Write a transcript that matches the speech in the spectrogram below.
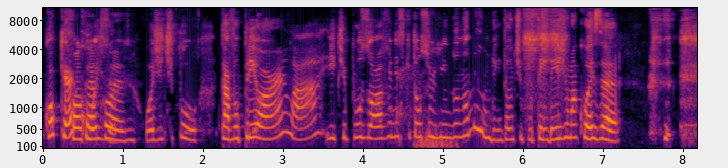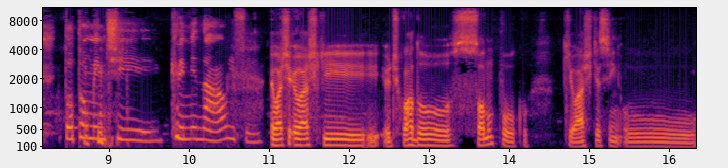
qualquer, Qualquer coisa. coisa. Hoje, tipo, tava o Prior lá e, tipo, os OVNIs que estão surgindo no mundo. Então, tipo, tem desde uma coisa totalmente criminal, enfim. Eu acho, eu acho que eu discordo só num pouco. Que eu acho que assim, o,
